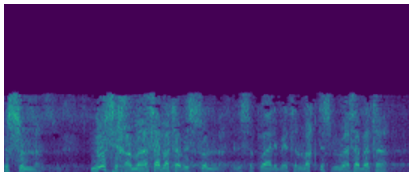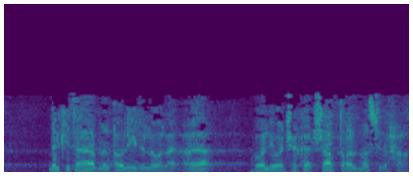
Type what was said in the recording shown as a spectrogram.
بالسنة. نسخ ما ثبت بالسنة من استقبال بيت المقدس بما ثبت بالكتاب من قوله جل وعلا فولي وجهك شطر المسجد الحرام.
